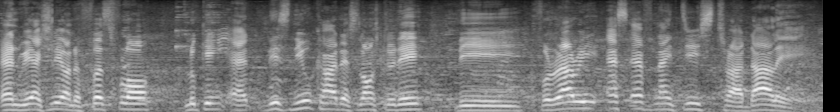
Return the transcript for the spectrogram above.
and we're actually on the first floor looking at this new car that's launched today, the Ferrari SF90 Stradale.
